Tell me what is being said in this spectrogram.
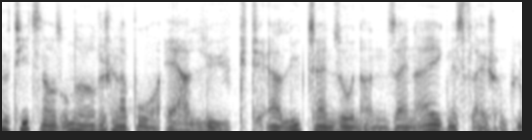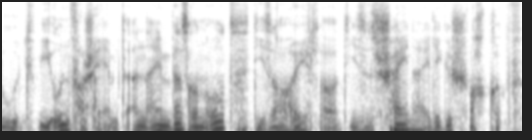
Notizen aus unterirdischen Labor. Er lügt. Er lügt seinen Sohn an, sein eigenes Fleisch und Blut. Wie unverschämt. An einem besseren Ort, dieser Heuchler, dieses scheinheilige Schwachkopf.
